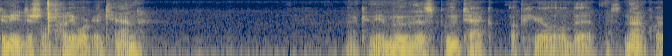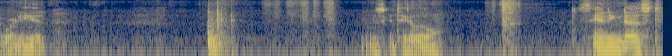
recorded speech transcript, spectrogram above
do any additional putty work, I can. I can even move this Blu-Tack up here a little bit. It's not quite where I need it. I'm just gonna take a little sanding dust.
